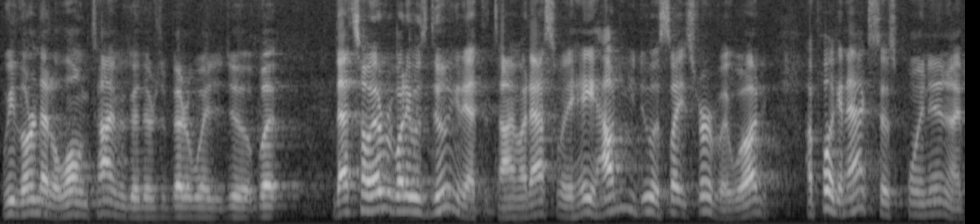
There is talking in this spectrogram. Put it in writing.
we learned that a long time ago. There's a better way to do it. But that's how everybody was doing it at the time. I'd ask somebody, hey, how do you do a site survey? Well, I'd, I plug an access point in, I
